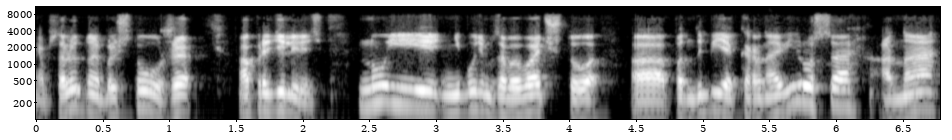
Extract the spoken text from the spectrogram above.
Абсолютное большинство уже определились. Ну и не будем забывать, что пандемия коронавируса, она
